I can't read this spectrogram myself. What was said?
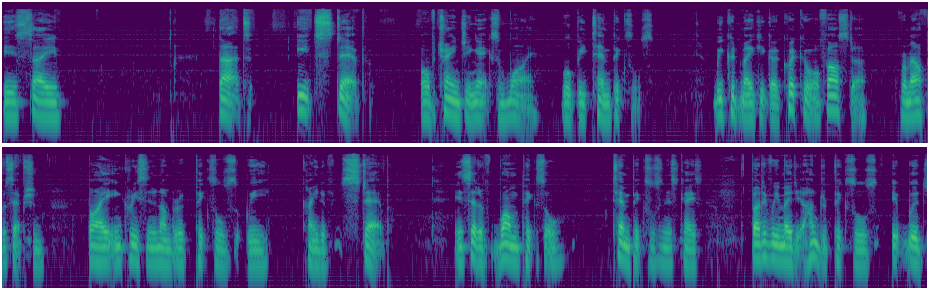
is say that each step of changing x and y will be 10 pixels. We could make it go quicker or faster from our perception by increasing the number of pixels that we kind of step. Instead of one pixel, 10 pixels in this case, but if we made it 100 pixels, it would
